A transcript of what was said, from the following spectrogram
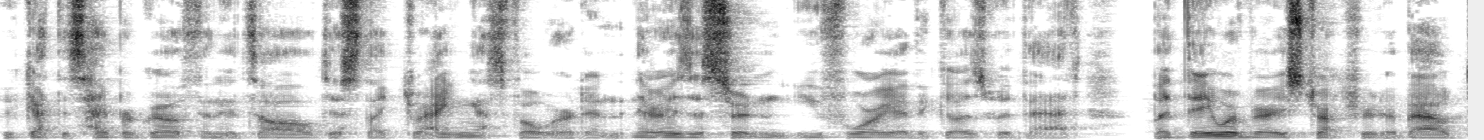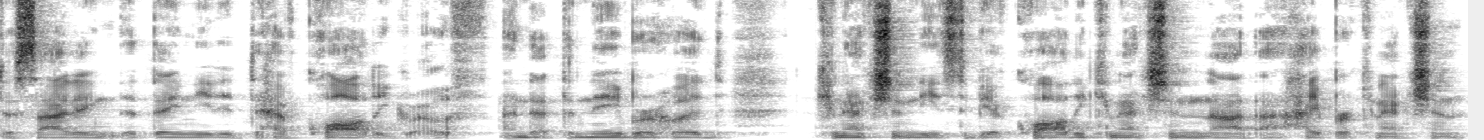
we've got this hyper growth and it's all just like dragging us forward. And there is a certain euphoria that goes with that. But they were very structured about deciding that they needed to have quality growth and that the neighborhood connection needs to be a quality connection, not a hyper connection.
